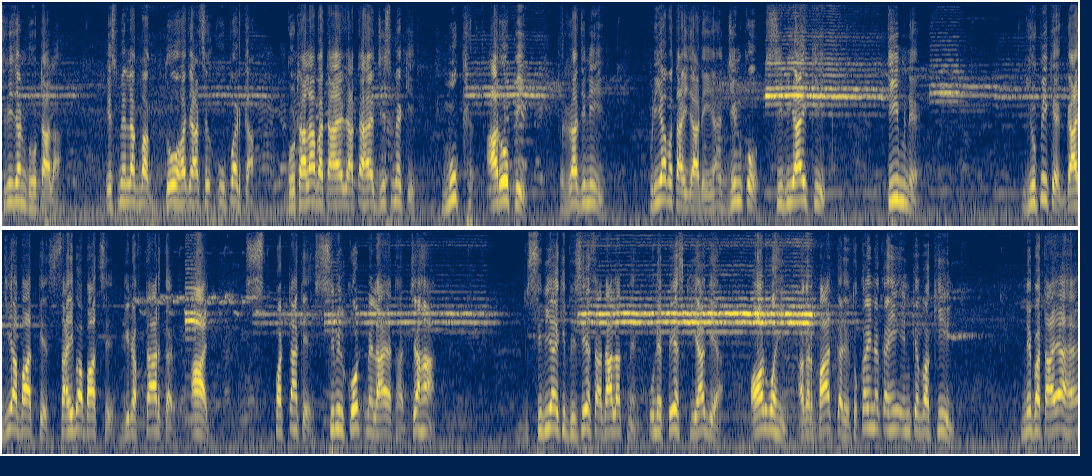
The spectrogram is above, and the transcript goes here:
सृजन घोटाला। इसमें लगभग 2000 से ऊपर का। घोटाला बताया जाता है, जिसमें कि मुख्य आरोपी रजनी प्रिया बताई जा रही हैं, जिनको सीबीआई की टीम ने यूपी के गाजियाबाद के साहिबाबाद से गिरफ़्तार कर आज पटना के सिविल कोर्ट में लाया था, जहाँ सीबीआई की विशेष अदालत में उन्हें पेश किया गया। और वहीं अगर बात करें तो कहीं ना कहीं इनके वकील ने बताया है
